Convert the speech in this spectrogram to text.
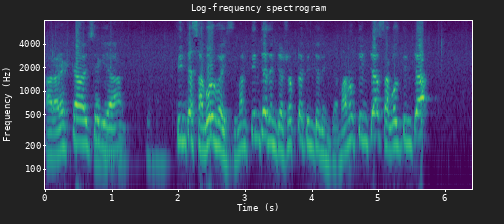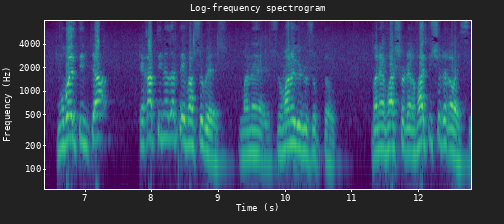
আর আরেকটা হয়েছে গিয়া, তিনটা ছাগল পাইছি। মানে তিনটা তিনটা, সবটা তিনটা তিনটা। মানুষ তিনটা, ছাগল তিনটা, মোবাইল তিনটা। টাকা তিন হাজার থেকে পাঁচশো বেশ। মানে সমানে কিছু সপ্তাহ। মানে পাঁচশো টাকা পঁয়ত্রিশশো টাকা পাইছি।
